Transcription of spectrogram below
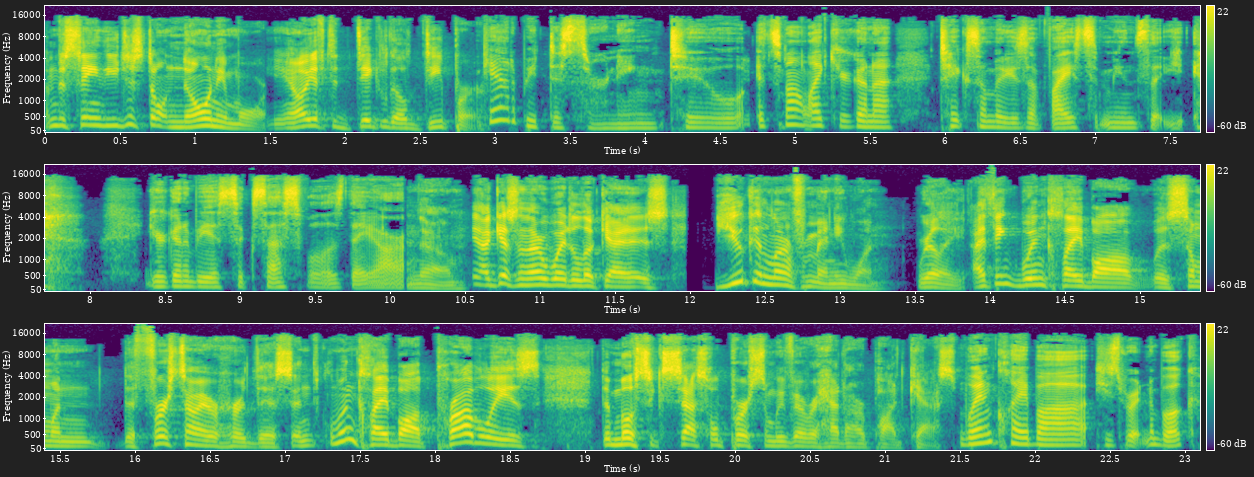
I'm just saying you just don't know anymore. You know, you have to dig a little deeper. You got to be discerning too. It's not like you're going to take somebody's advice. It means that you, you're going to be as successful as they are. No. I guess another way to look at it is you can learn from anyone. Really, I think Winn Claybaugh was someone. The first time I ever heard this, and Winn Claybaugh probably is the most successful person we've ever had on our podcast. Winn Claybaugh, he's written a book.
